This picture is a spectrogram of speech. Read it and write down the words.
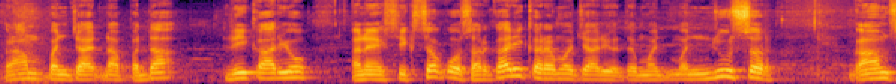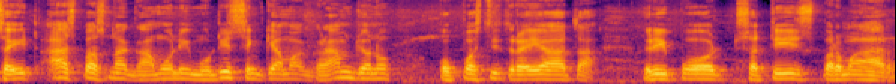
ગ્રામ પંચાયતના પદાધિકારીઓ અને શિક્ષકો, સરકારી કર્મચારીઓ તેમજ મંજુસર ગામ સહિત આસપાસના ગામોની મોટી સંખ્યામાં ગ્રામજનો ઉપસ્થિત રહ્યા હતા. રિપોર્ટ સતીશ પરમાર.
